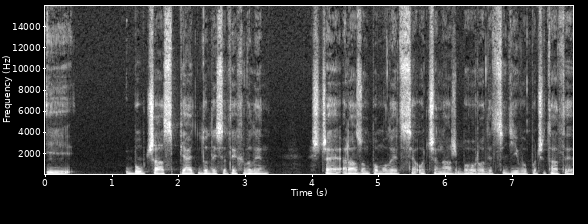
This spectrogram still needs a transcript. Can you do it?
і був час 5 до 10 хвилин ще разом помолитися Отче наш, Богородице Діво, почитати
